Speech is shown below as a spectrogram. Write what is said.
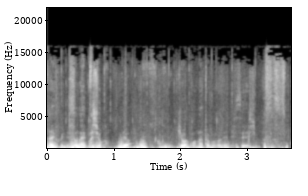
台風に備えましょう。では今日はこんなところで失礼します。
